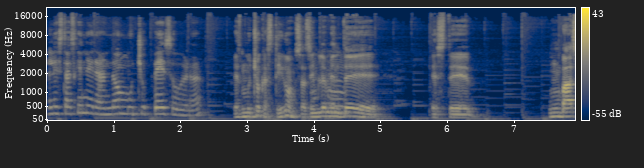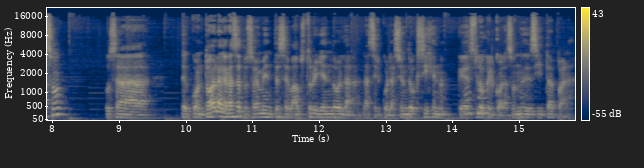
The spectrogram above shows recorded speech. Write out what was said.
Le estás generando mucho peso, ¿verdad? Es mucho castigo, o sea, simplemente, este, un vaso, o sea, con toda la grasa, pues obviamente se va obstruyendo la, circulación de oxígeno, que es lo que el corazón necesita para,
